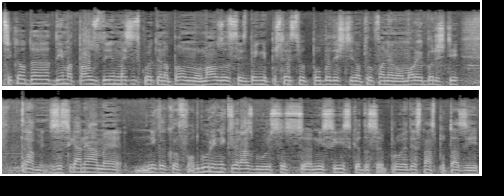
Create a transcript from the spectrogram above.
цикъл, да, да имат пауза от един месец, което е напълно нормално, за да се избегне последствия от по-бъдещи натрупване на умора и бъдещи травми. За сега нямаме никакъв отговор и никакви разговори с ни се иска да се проведе с нас по тази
